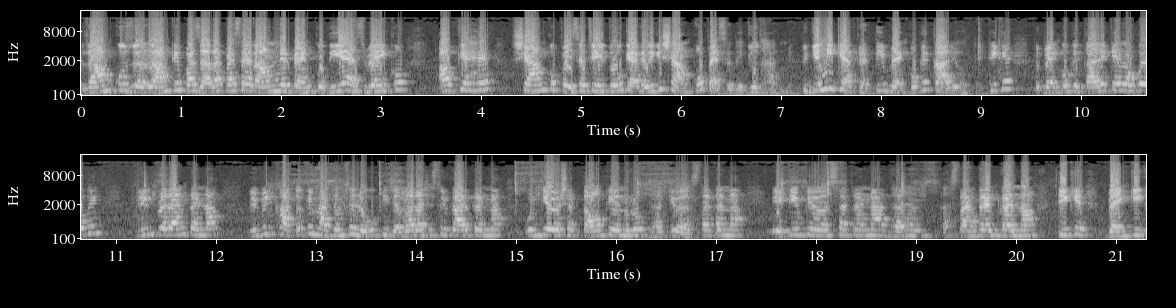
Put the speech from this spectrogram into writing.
राम को राम के पास ज़्यादा पैसा है। राम ने बैंक को दिया एसबीआई को। अब क्या है? शाम को पैसा चाहिए तो क्या करेगी? शाम को पैसा देगी उधार में। तो यही क्या करती है? बैंकों के कार्य होते हैं, ठीक है? तो बैंकों के कार्य क्या होगा भाई? ऋण प्रदान करना, विभिन्न खातों के माध्यम से लोगों की जमा राशि स्वीकार करना, उनकी आवश्यकताओं के अनुरूप धन की व्यवस्था करना एटीएम की व्यवस्था करना, धन हस्तांतरण करना, ठीक है? बैंकिंग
